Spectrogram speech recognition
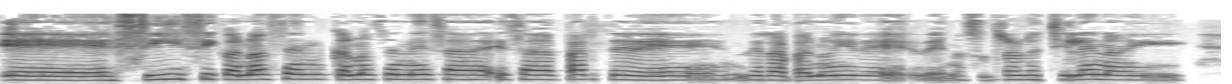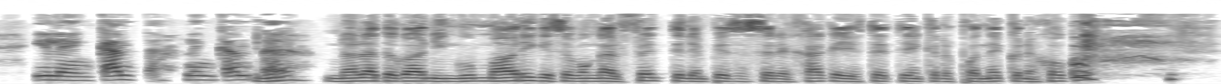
eh, sí, sí conocen, conocen esa, esa parte de, de Rapa Nui de, de nosotros los chilenos y, y le encanta, le No, encanta. no le ha tocado ningún Maori que se ponga al frente y le empiece a hacer el jaque y ustedes tienen que responder con el Hoku.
